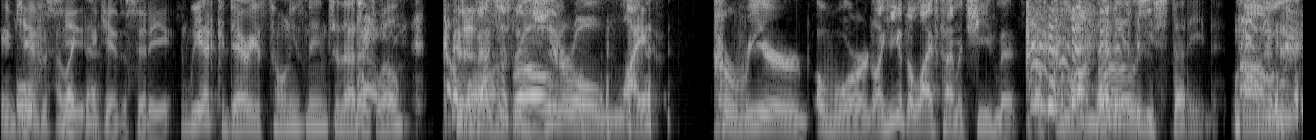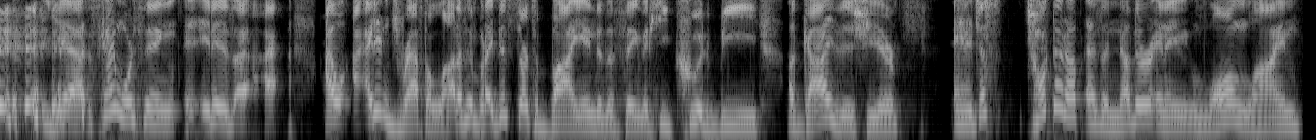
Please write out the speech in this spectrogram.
in Oof, Kansas City. Like in Kansas City, and we add Kadarius Toney's name to that as well. Come on, that's just bro. a general like career award. Like he gets a lifetime achievement of come on, bro. that needs to be studied. Um, yeah, the Skyy Moore thing. It is. I, I I, I didn't draft a lot of him, but I did start to buy into the thing that he could be a guy this year. And it just chalked that up as another in a long line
